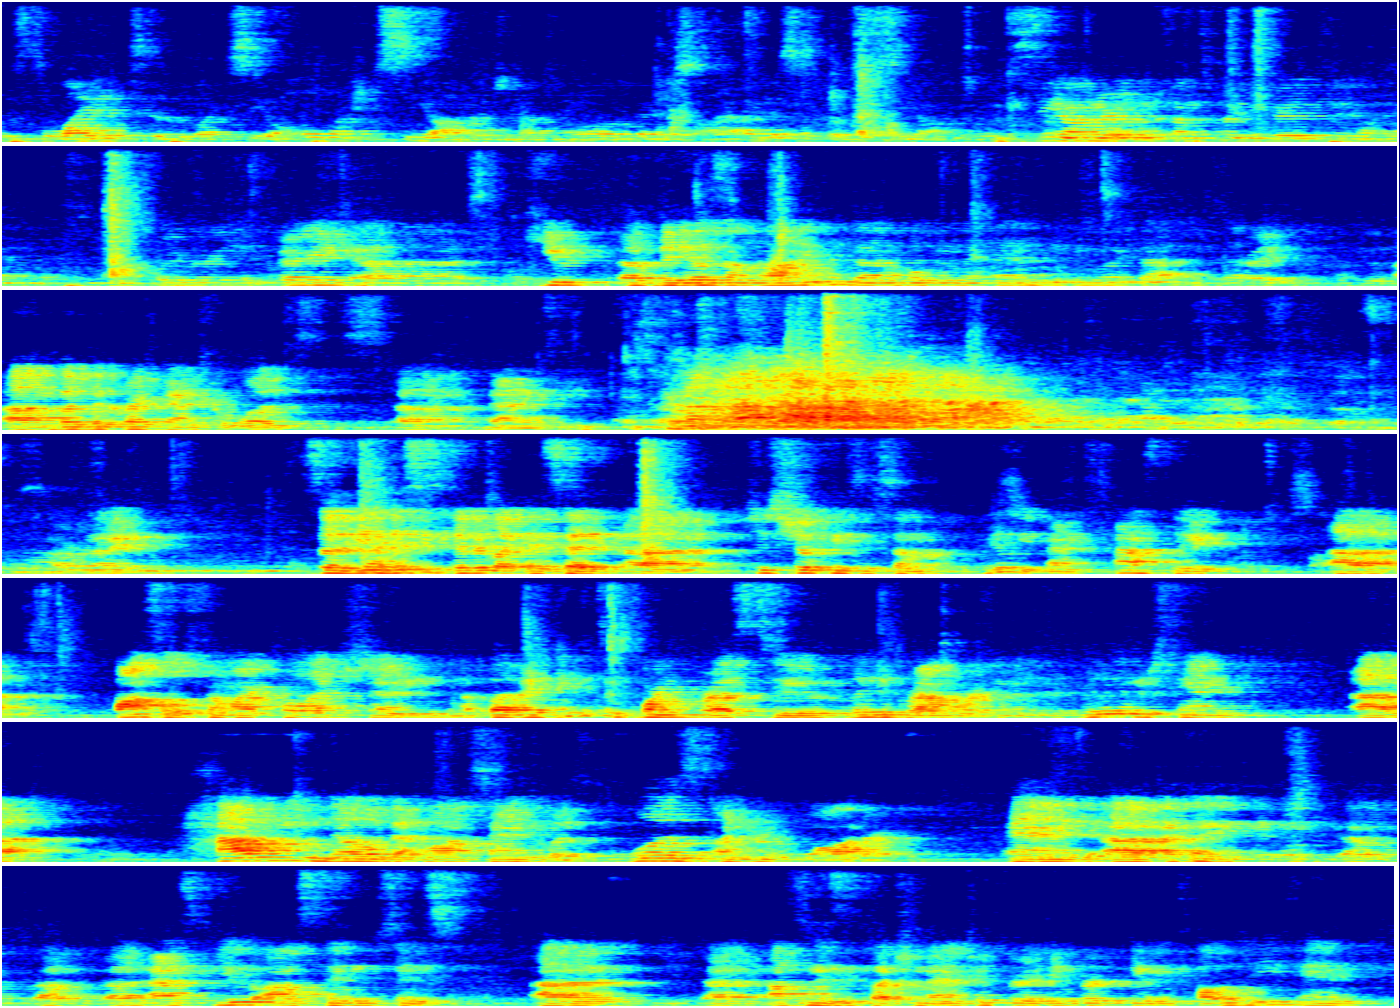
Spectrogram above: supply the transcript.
was delighted to like see a whole bunch of sea otters around all there. So I, I guess I'll go with sea otters. Sea otter, that sounds pretty good. Very, very, very uh, cute uh, videos online and uh, holding the hand and things like that. It's great. Um, but the correct answer was uh, manatee. All right. So yeah, this exhibit, like I said, uh, just showcases some really fantastic uh, fossils from our collection. But I think it's important for us to lay the groundwork and really understand uh, how we know that Los Angeles was underwater. And uh, I think uh, I'll, I'll ask you, Austin, since uh, uh, Austin is the collection manager for Invert Paleontology, and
